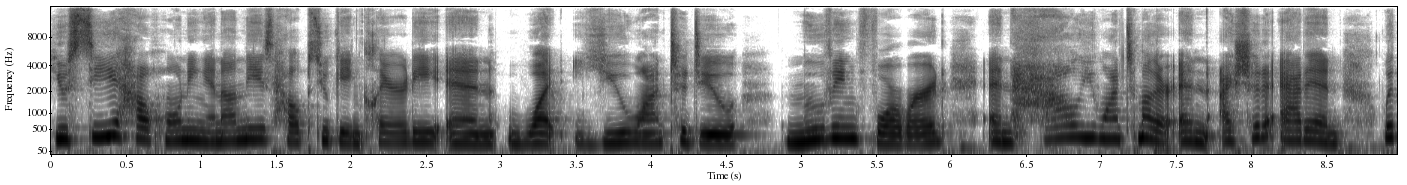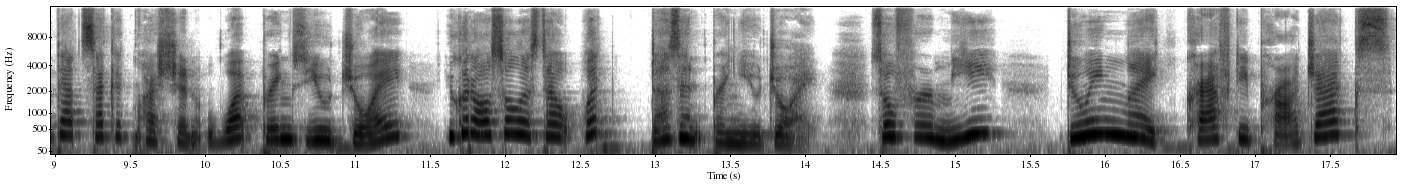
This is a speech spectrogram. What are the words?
you see how honing in on these helps you gain clarity in what you want to do moving forward and how you want to mother. And I should add in with that second question, what brings you joy? You could also list out what doesn't bring you joy. So for me, doing like crafty projects,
